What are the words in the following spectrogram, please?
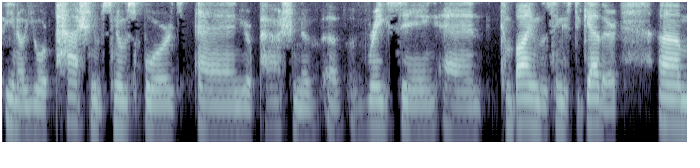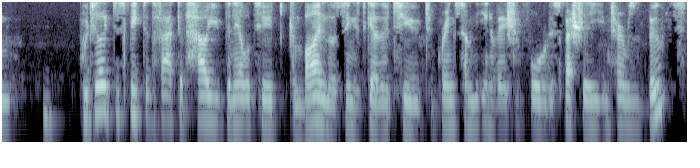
you know, your passion of snow sports and your passion of, of, of racing and combining those things together. Um, would you like to speak to the fact of how you've been able to combine those things together to to bring some of the innovation forward, especially in terms of boots?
